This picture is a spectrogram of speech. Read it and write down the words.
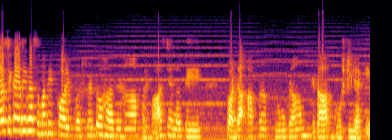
ਸਤਿ ਸ਼੍ਰੀ ਅਕਾਲ ਜੀ, ਮੈਂ ਸੁਮਨਦੀਪ ਕੌਰ ਇੱਕ ਵਾਰ ਫਿਰ ਤੋਂ ਹਾਜ਼ਰ ਹਾਂ ਪ੍ਰਵਾਸ ਚੈਨਲ ਤੇ। ਤੁਹਾਡਾ ਆਪਣਾ ਪ੍ਰੋਗਰਾਮ ਕਿਤਾਬ ਗੋਸ਼ਟੀ ਲੈ ਕੇ।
